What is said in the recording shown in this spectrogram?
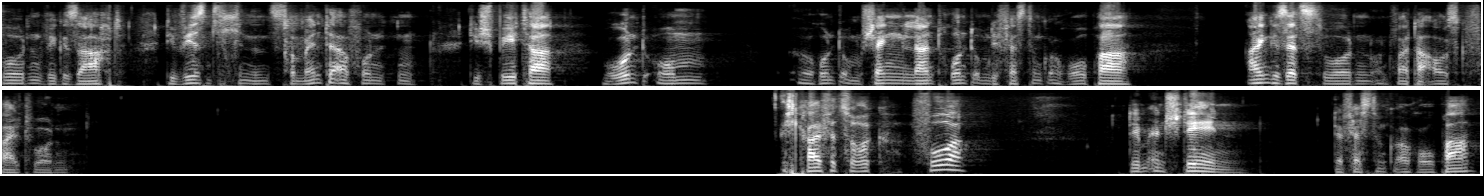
wurden, wie gesagt, die wesentlichen Instrumente erfunden, die später rund um rund um Schengenland, rund um die Festung Europa eingesetzt wurden und weiter ausgefeilt wurden. Ich greife zurück. Vor dem Entstehen der Festung Europa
